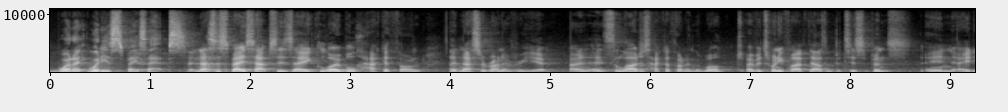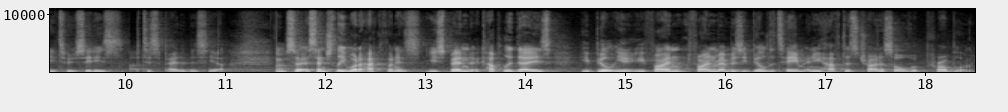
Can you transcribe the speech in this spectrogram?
What, what is Space Apps? so NASA Space Apps is a global hackathon that NASA run every year, and it's the largest hackathon in the world. Over 25,000 participants in 82 cities participated this year. Um, so essentially, what a hackathon is, you spend a couple of days, you build, you, you find find members, you build a team, and you have to try to solve a problem.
